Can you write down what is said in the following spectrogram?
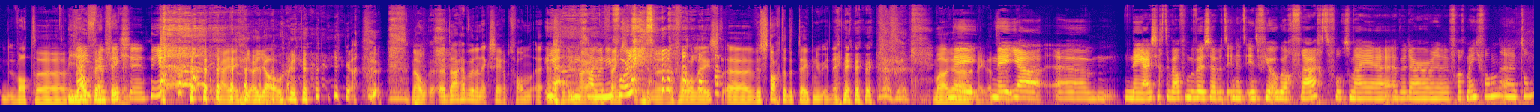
wat eh, Jouw mijn fanfic? Ja, ja, ja, ja, jou. Ja. Nou, eh, daar hebben we een excerpt van. Ja, die haar gaan we nu fanfiction, eh, voorleest. We starten de tape nu in. Nee, nee, nee. Maar nee, nee, dat, nee, ja, ehm, nee, hij is zich er wel van bewust. We hebben het in het interview ook wel gevraagd. Volgens mij hebben we daar een fragmentje van, Tom.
